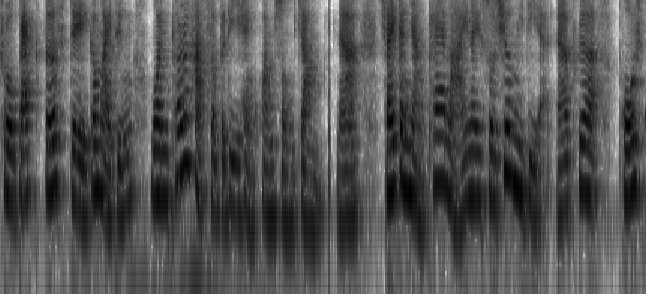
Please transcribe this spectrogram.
Throwback Thursday ก็หมายถึงวันพฤหัสบดีแห่งความทรงจำนะใช้กันอย่างแพร่หลายในโซเชียลมีเดียนะเพื่อโพสต์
